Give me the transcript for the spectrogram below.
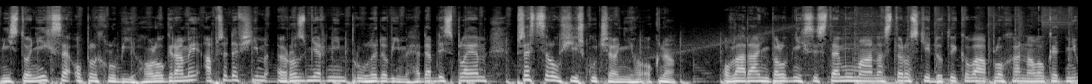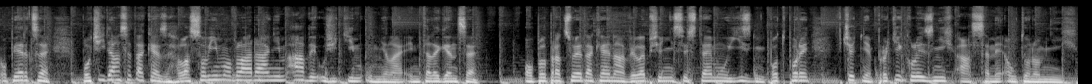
Místo nich se Opel chlubí hologramy a především rozměrným průhledovým head-up displejem přes celou šířku čelního okna. Ovládání palubních systémů má na starosti dotyková plocha na loketní opěrce. Počítá se také s hlasovým ovládáním a využitím umělé inteligence. Opel pracuje také na vylepšení systému jízdní podpory, včetně protikolizních a semiautonomních.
